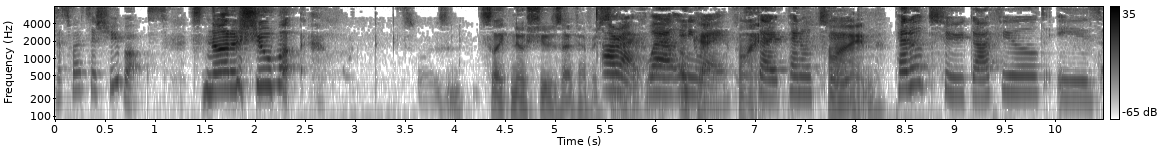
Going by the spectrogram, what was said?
That's why it's a shoebox. It's not a shoebox. It's like no shoes I've ever seen. All right. before. Well, Okay, anyway. fine. So panel two. Fine. Panel two. Garfield is.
